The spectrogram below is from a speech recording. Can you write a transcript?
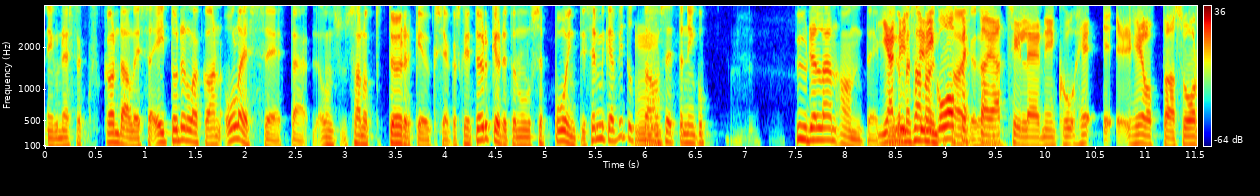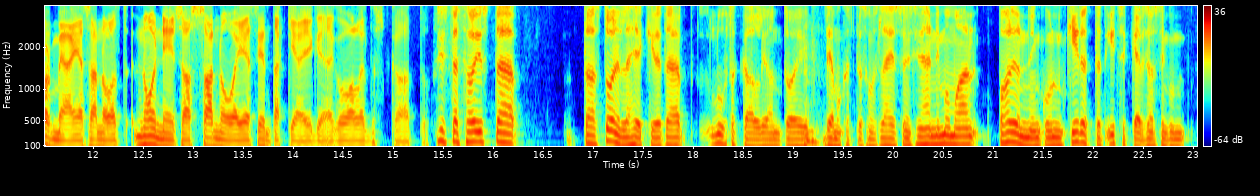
niin kuin näissä skandaaleissa, ei todellakaan ole se, että on sanottu törkeyksiä, koska ne törkeydet on ollut se pointti. Se, mikä vituttaa, mm. on se, että niin kuin pyydellään anteeksi. Ja Niin kuin nyt niinku tuossa opettajat aikaisemmin. silleen niinku he, heilottaa sormea ja sanoo, että noin ei saa sanoa ja sen takia ikään kuin aletus kaatuu. Siis tässä on just tämä taas toinen lähiökirja, tämä Luhtakallion toi demokratia Suomessa lähiössä, niin siinähän nimenomaan paljon niin kuin kirjoittajat itse kävi sellaista niin kuin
